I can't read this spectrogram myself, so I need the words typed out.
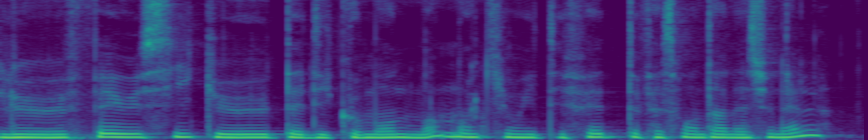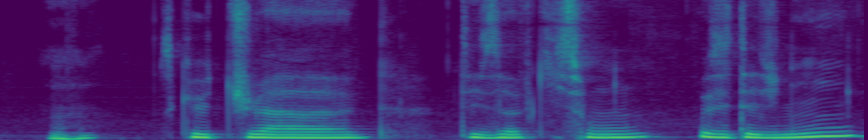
Le fait aussi que tu as des commandes maintenant qui ont été faites de façon internationale. Mhm. Parce que tu as des œuvres qui sont aux États-Unis,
